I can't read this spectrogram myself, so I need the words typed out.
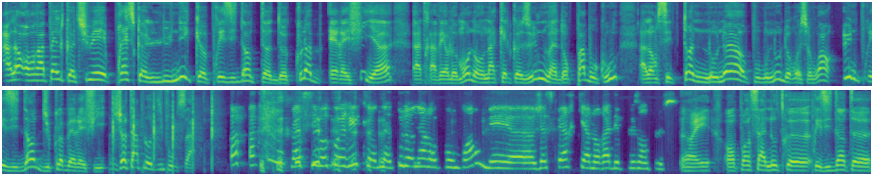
Alors on rappelle que tu es presque l'unique présidente de club RFI hein, à travers le monde. On a quelques-unes, mais donc pas beaucoup. Alors c'est un honneur pour nous de recevoir une présidente du Club RFI. Je t'applaudis pour ça. Merci beaucoup, Eric. Tout l'honneur pour moi, mais euh, j'espère qu'il y en aura de plus en plus. Oui, on pense à notre présidente euh,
